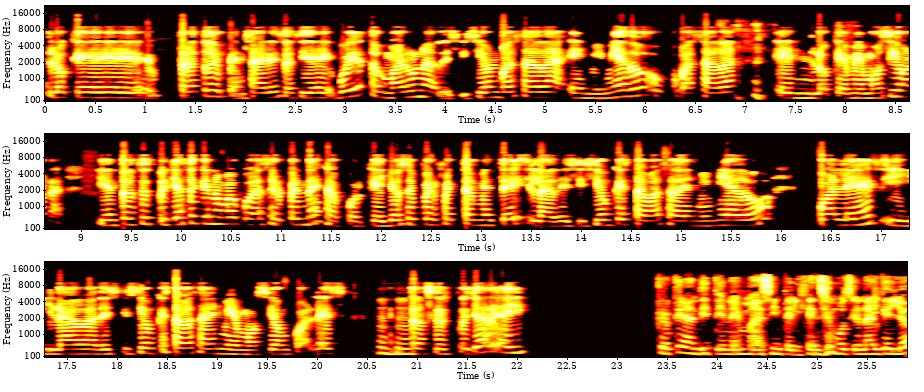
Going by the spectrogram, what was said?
lo que trato de pensar es así de, voy a tomar una decisión basada en mi miedo o basada en lo que me emociona. Y entonces, pues ya sé que no me puedo hacer pendeja, porque yo sé perfectamente la decisión que está basada en mi miedo, cuál es, y la decisión que está basada en mi emoción, cuál es. Entonces, pues ya de ahí. Creo que Andy tiene más inteligencia emocional que yo,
